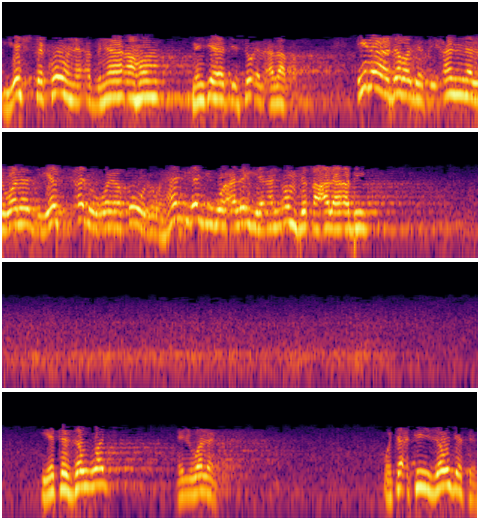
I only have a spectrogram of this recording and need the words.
يشتكون أبناءهم من جهة سوء العلاقة إلى درجة أن الولد يسأل ويقول هل يجب علي أن أنفق على أبي؟ يتزوج الولد وتأتي زوجته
